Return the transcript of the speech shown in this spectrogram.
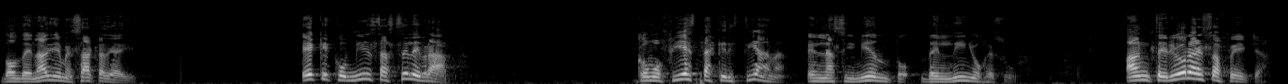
donde nadie me saca de ahí, es que comienza a celebrar como fiesta cristiana el nacimiento del niño Jesús. Anterior a esa fecha,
